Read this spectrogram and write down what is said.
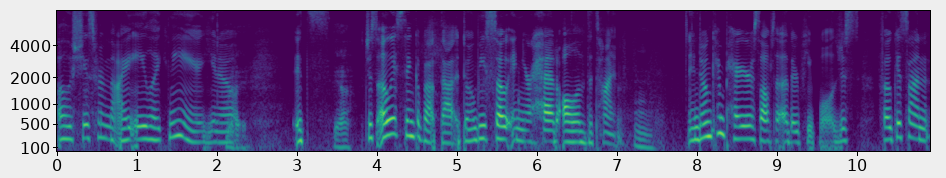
"Oh, she's from the IE like me." You know, Right. it's yeah. just always think about that. Don't be so in your head all of the time. Mm. And don't compare yourself to other people. Just focus on,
